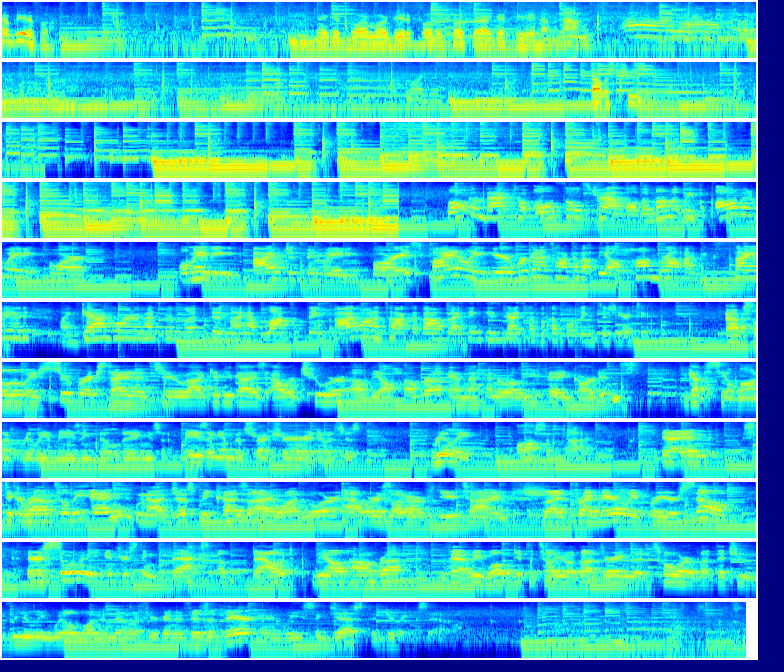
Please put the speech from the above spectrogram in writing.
how beautiful. It gets more and more beautiful the closer I get to you. The mountains. Oh, that was cheesy. Waiting for. Well, maybe I've just been waiting for is finally here. We're gonna talk about the Alhambra. I'm excited. My gag order has been lifted and I have lots of things I wanna talk about, but I think these guys have a couple things to share too. Absolutely, super excited to uh, give you guys our tour of the Alhambra and the Generalife Gardens. We got to see a lot of really amazing buildings and amazing infrastructure, and it was just really awesome time. Yeah, and stick around till the end, not just because I want more hours on our view time, but primarily for yourself. There are so many interesting facts about the Alhambra that we won't get to tell you about during the tour, but that you really will want to know if you're going to visit there, and we suggest doing so.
